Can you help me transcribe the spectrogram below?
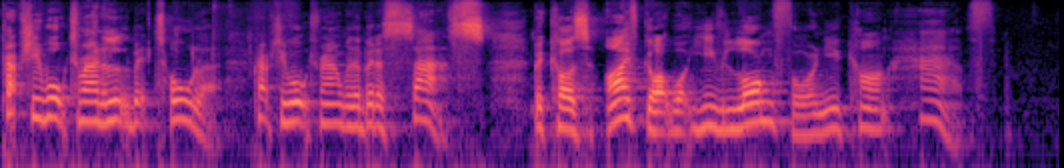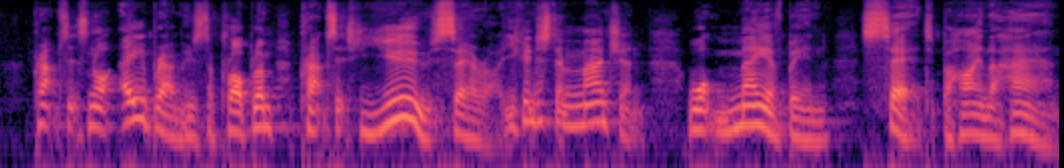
Perhaps she walked around a little bit taller. Perhaps she walked around with a bit of sass because I've got what you long for and you can't have. Perhaps it's not Abraham who's the problem. Perhaps it's you, Sarah. You can just imagine what may have been said behind the hand.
